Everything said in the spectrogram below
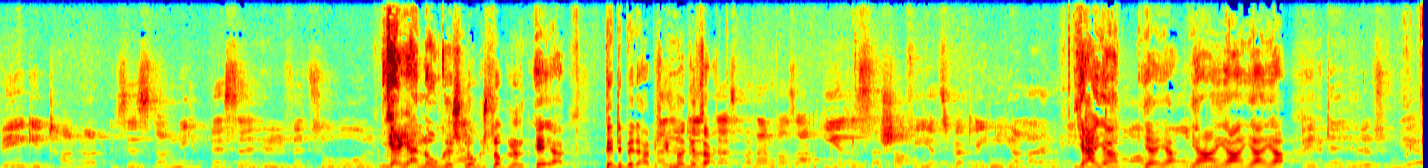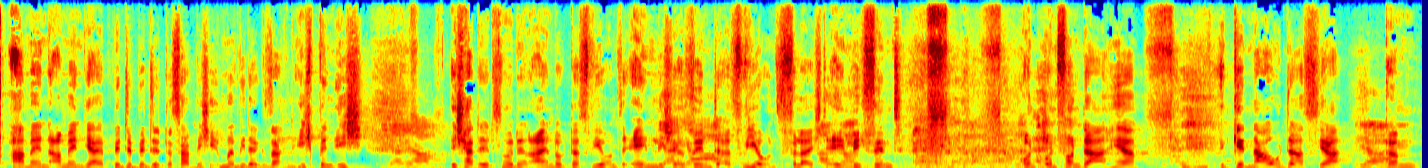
wehgetan hat, ist es dann nicht besser, Hilfe zu holen? Ja, ja, logisch, logisch, logisch. Ja, ja. Bitte, bitte, habe ich also, immer gesagt. Dass man einfach sagt, Jesus, das schaffe ich jetzt wirklich nicht allein. Ich ja, ja, ja, ja, ja, ja, ja, ja. Bitte hilf mir. Amen, Amen. Ja, bitte, bitte. Das habe ich immer wieder gesagt. Ich bin ich. Ja, ja. Ich hatte jetzt nur den Eindruck, dass wir uns ähnlicher ja, sind, als wir uns vielleicht also. ähnlich sind. Und, und von daher, genau das, ja. Ähm,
